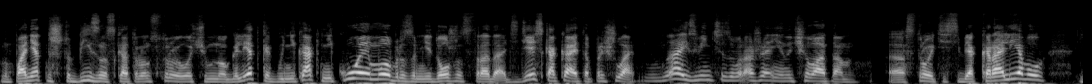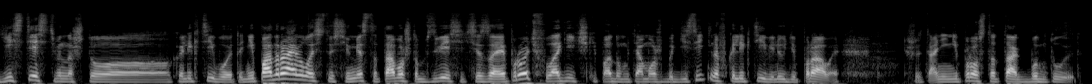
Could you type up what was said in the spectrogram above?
ну, понятно, что бизнес, который он строил очень много лет, как бы никак, никоим образом не должен страдать. Здесь какая-то пришла, а, извините за выражение, начала там э, строить из себя королеву. Естественно, что коллективу это не понравилось. То есть вместо того, чтобы взвесить все за и против, логически подумать, а может быть действительно в коллективе люди правы, что они не просто так бунтуют.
